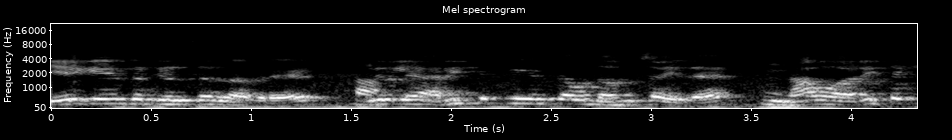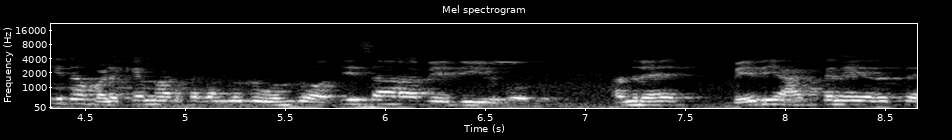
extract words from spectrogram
ಹೇಗೆ ಅಂತ ತಿಳಿಸೋದಾದ್ರೆ. ಇದರಲ್ಲಿ ಅರಿತಕ್ಕಿ ಅಂತ ಒಂದು ಅಂಶ ಇದೆ. ನಾವು ಅರಿತಕ್ಕಿನ ಬಳಕೆ ಮಾಡ್ತಕ್ಕಂಥದ್ದು ಒಂದು ಅತಿಸಾರ ಬೇದಿ ಇರ್ಬೋದು. ಅಂದ್ರೆ ಬೇದಿ ಆಗ್ತಾನೆ ಇರುತ್ತೆ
